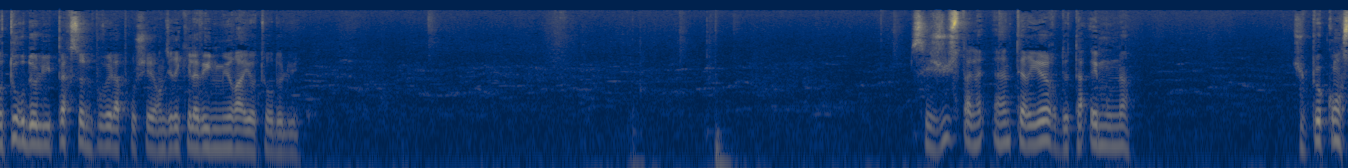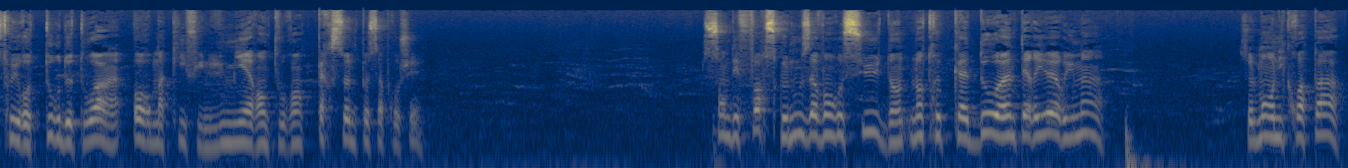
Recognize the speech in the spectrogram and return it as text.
autour de lui, personne ne pouvait l'approcher. On dirait qu'il avait une muraille autour de lui. C'est juste à l'intérieur de ta émouna. Tu peux construire autour de toi un or makif, une lumière entourante, personne ne peut s'approcher. Ce sont des forces que nous avons reçues dans notre cadeau intérieur humain. Seulement on n'y croit pas.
